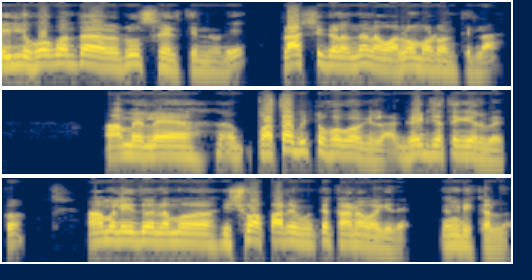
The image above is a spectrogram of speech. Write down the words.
ಇಲ್ಲಿ ಹೋಗುವಂತ ರೂಲ್ಸ್ ಹೇಳ್ತೀನಿ ನೋಡಿ. ಪ್ಲಾಸ್ಟಿಕ್ ಗಳನ್ನ ನಾವು ಅಲೋ ಮಾಡುವಂತಿಲ್ಲ. ಆಮೇಲೆ ಪಥ ಬಿಟ್ಟು ಹೋಗೋಗಿಲ್ಲ. ಗೈಡ್ ಜೊತೆಗೆ ಇರಬೇಕು. ಆಮೇಲೆ ಇದು ನಮ್ಮ ವಿಶ್ವ ಪಾರಂಭಿಕ ತಾಣವಾಗಿದೆ ಗಂಗಡಿಕಲ್ಲು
